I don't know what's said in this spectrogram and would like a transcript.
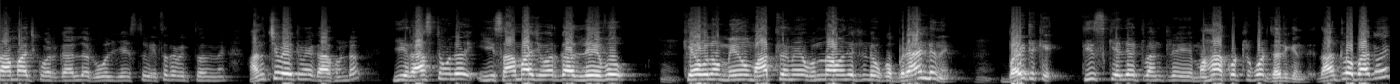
సామాజిక వర్గాల్లో రూల్ చేస్తూ ఇతర వ్యక్తులని అణచివేయటమే కాకుండా ఈ రాష్ట్రంలో ఈ సామాజిక వర్గాలు లేవు. కేవలం మేము మాత్రమే ఉన్నాం అనేటువంటి ఒక బ్రాండ్ని బయటికి తీసుకెళ్ళేటువంటి మహాకుట్ర కూడా జరిగింది. దాంట్లో భాగమే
